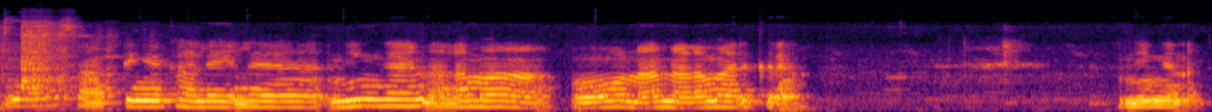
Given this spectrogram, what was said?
என்ன சாப்பிட்டீங்க காலையில். நீங்கள் நலமா? ஓ நான் நலமா இருக்கிறேன். நீங்கள் ந-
